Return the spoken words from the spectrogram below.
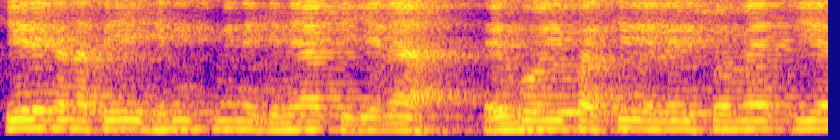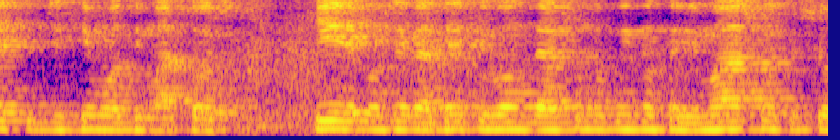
Κύριε καταφυγή γεννής μήνε γενιά και γενιά. Εγώ είπα κύριε λέει με ή α ψυχή μου ότι. Κύριε προ εκατέφυγον γόντα τάξουν του πίνδο θελημά σου ότι σου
